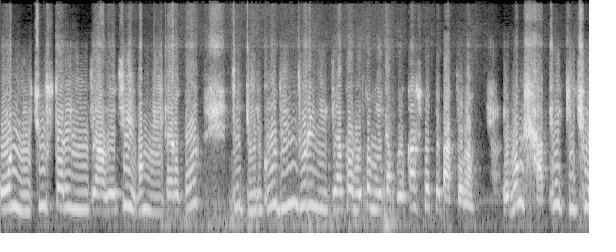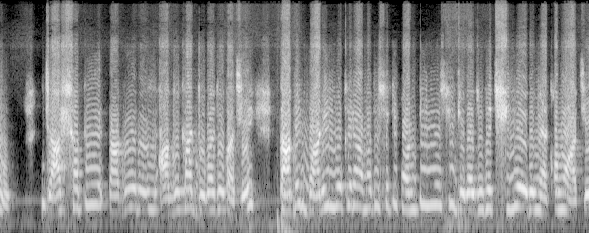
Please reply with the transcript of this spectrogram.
কোন নিচু স্তরে নিয়ে যাওয়া হয়েছে এবং মেয়েটার উপর যে দীর্ঘদিন ধরে নির্যাতন হতো, মেয়েটা প্রকাশ করতে পারতো না। এবং সাথে কিছু, যার সাথে তাদের ওই আগেকার যোগাযোগ আছে, তাদের বাড়ির লোকেরা আমাদের সাথে কন্টিনিউসলি যোগাযোগে ছিল এবং এখনও আছে।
